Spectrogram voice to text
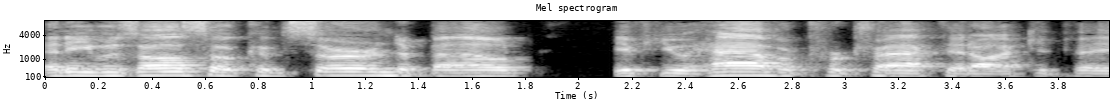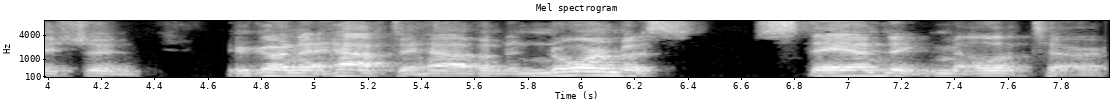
And he was also concerned about if you have a protracted occupation, you're going to have to have an enormous standing military.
